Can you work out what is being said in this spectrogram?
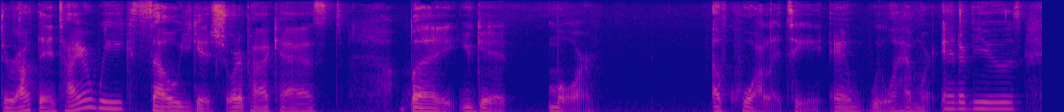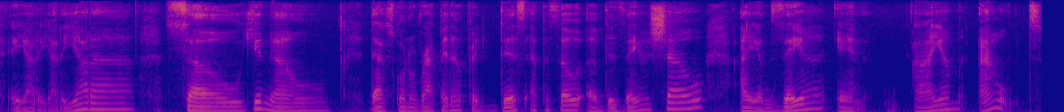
throughout the entire week, so you get shorter podcasts, but you get more of quality and we will have more interviews and yada yada yada so you know that's going to wrap it up for this episode of the Zaya Show. I am Zaya and I am out.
